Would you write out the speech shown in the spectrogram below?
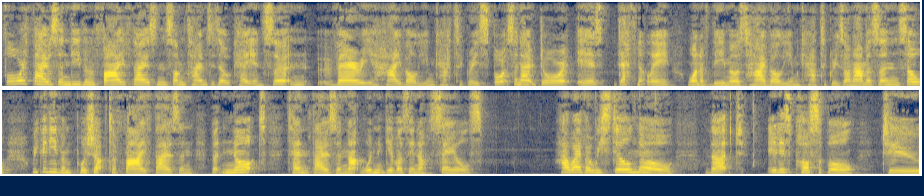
4,000, even 5,000 sometimes is okay in certain very high volume categories. Sports and outdoor is definitely one of the most high volume categories on Amazon. So we could even push up to 5,000, but not 10,000. That wouldn't give us enough sales. However, we still know that it is possible to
